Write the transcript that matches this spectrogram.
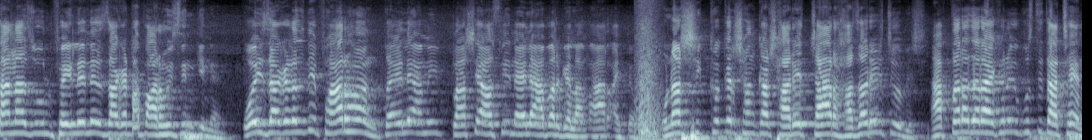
তানাজুল ফেলেনের জায়গাটা পার হয়েছেন কিনা? ওই জায়গাটা যদি পার হন তাহলে আমি ক্লাসে আসি নাইলে আবার গেলাম, আর আইতে পারি না। ওনার শিক্ষকের সংখ্যা সাড়ে চার হাজারের চেয়েও বেশি। আপনারা যারা এখানে উপস্থিত আছেন,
